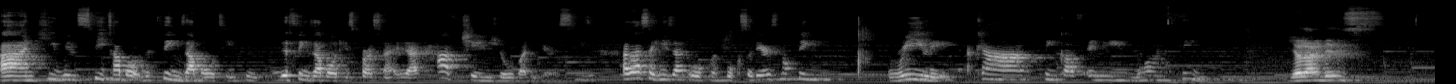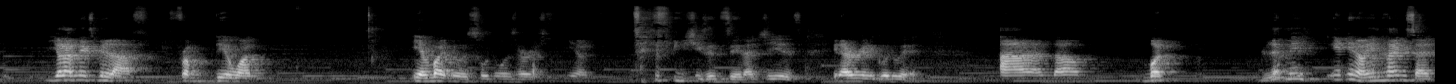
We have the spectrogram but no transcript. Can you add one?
And he will speak about the things about him, the things about his personality that have changed over the years. He's, as I say, he's an open book, so there's nothing really, I can't think of any one thing. Yolande is, Yolande makes me laugh from day one. Everybody knows who knows her, you know, she's insane, and she is in a really good way. And um, but let me, you know, in hindsight,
